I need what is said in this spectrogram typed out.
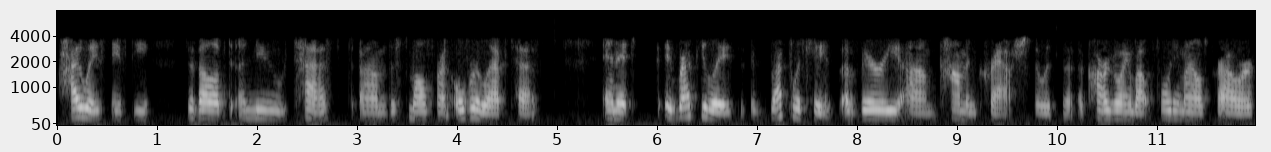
Highway Safety developed a new test, um, the small front overlap test, and it it replicates it replicates a very um, common crash. So it's a, a car going about 40 miles per hour,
